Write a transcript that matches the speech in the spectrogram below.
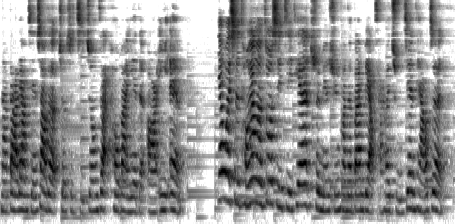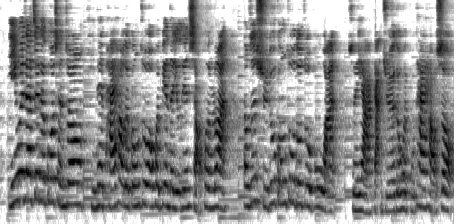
那大量减少的就是集中在后半夜的 REM。要维持同样的作息几天，睡眠循环的班表才会逐渐调整。因为在这个过程中，体内排好的工作会变得有点小混乱，导致许多工作都做不完，所以啊，感觉都会不太好受。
